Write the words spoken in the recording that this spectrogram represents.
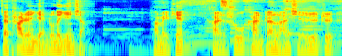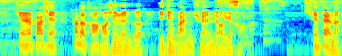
在他人眼中的印象，他每天看书、看展览、写日志，竟然发现他的讨好型人格已经完全疗愈好了。现在呢，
